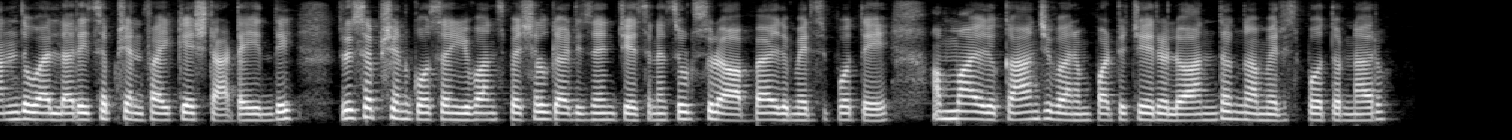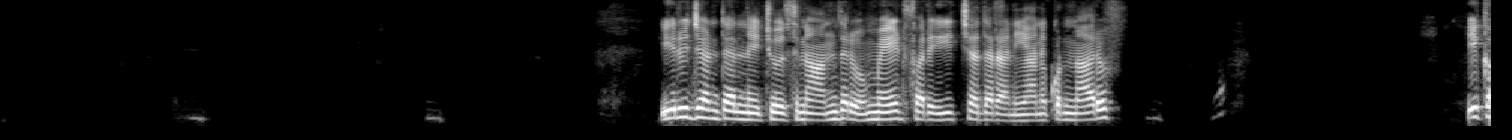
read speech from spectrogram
అందువల్ల రిసెప్షన్ ఫైవ్కే స్టార్ట్ అయింది. రిసెప్షన్ కోసం ఇవాన్ స్పెషల్గా డిజైన్ చేసిన సుడ్స్లో అబ్బాయిలు మెరిసిపోతే అమ్మాయిలు కాంజీవరం పట్టు చీరలు అందంగా మెరిసిపోతున్నారు. ఇరు జంటల్ని చూసిన అందరూ మేడ్ ఫర్ ఈచ్ అదర్ అని అనుకున్నారు. ఇక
